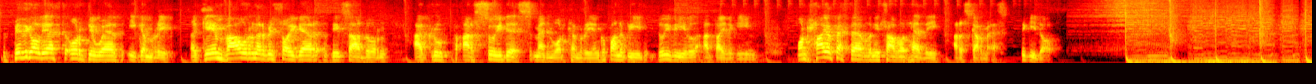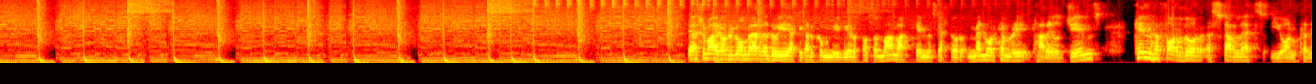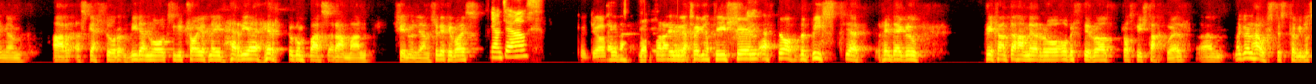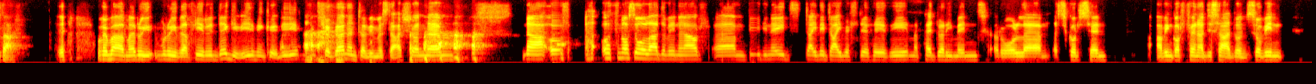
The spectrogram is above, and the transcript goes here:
Buddugoliaeth o'r diwedd i Gymru. Y gêm fawr yn erbyn Lloegr ddydd Sadwrn a grŵp arswydus menwod Cymru yn gwpan y byd 2021. Ond rhai o'r pethau fyddwn ni'n trafod heddi ar y sgarmell digidol. Ie, yeah, siwmai Rodri Gomer ydw i ac yn cadw cwmni fi'r wythnos yma. Mae cyn ysgellwr Menwod Cymru Caryl James, cyn hyfforddwr y Scarlett Ion Cunningham a'r ysgellwr fyd enwog sydd wedi troi at wneud heriau hirt o gwmpas yr aman, Shane Williams. Siwyd i chi, boys? Iawn, diolch. Good, diolch. Mae rhaid i ddechrau gyda ti. Shane, eto, The Beast, ie, yeah, rhedeg rhyw 300 a hanner o, o filltirodd dros fys tachwedd. Um, Mae gwein haws, jyst tyfu mwstash. Wel, mae ma rwyddach chi rydeg i fi, fi'n credu. Llygan yn tyfu mustache, ond... Um, na, wythnos ola dy fi nawr. Um, fi wedi gwneud 22 filltir heddi. Mae pedwar i mynd ar ôl um, y sgwrs hyn. A fi'n gorffen a disadwn. So fi'n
